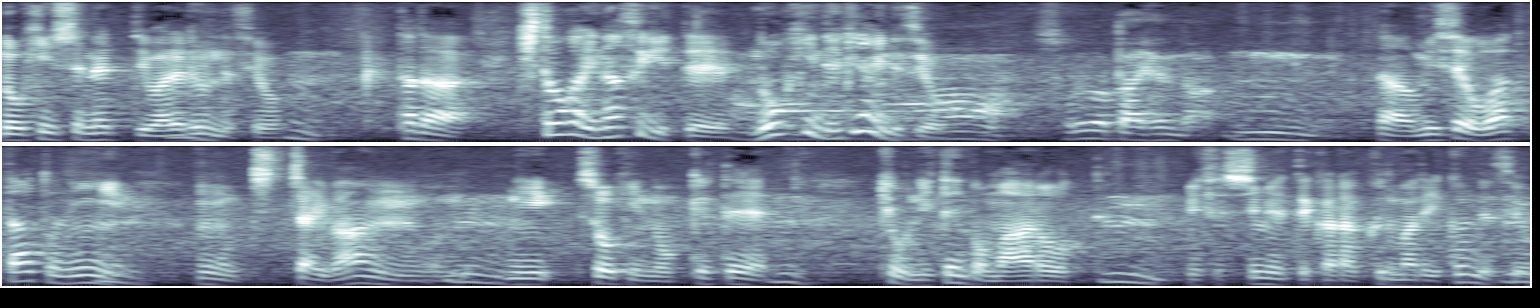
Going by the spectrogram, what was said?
納品してねって言われるんですよ、ただ人がいなすぎて納品できないんですよ。それは大変だ、うん、だから店終わった後に、もうちっちゃいバンに商品乗っけて、今日2店舗回ろうって、店閉めてから車で行くんですよ、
